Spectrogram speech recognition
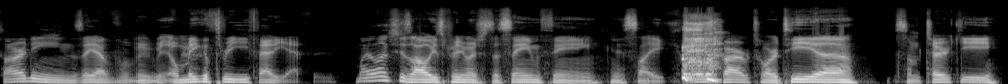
Sardines. They have omega three fatty acids. My lunch is always pretty much the same thing. It's like low carb tortilla, some turkey,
